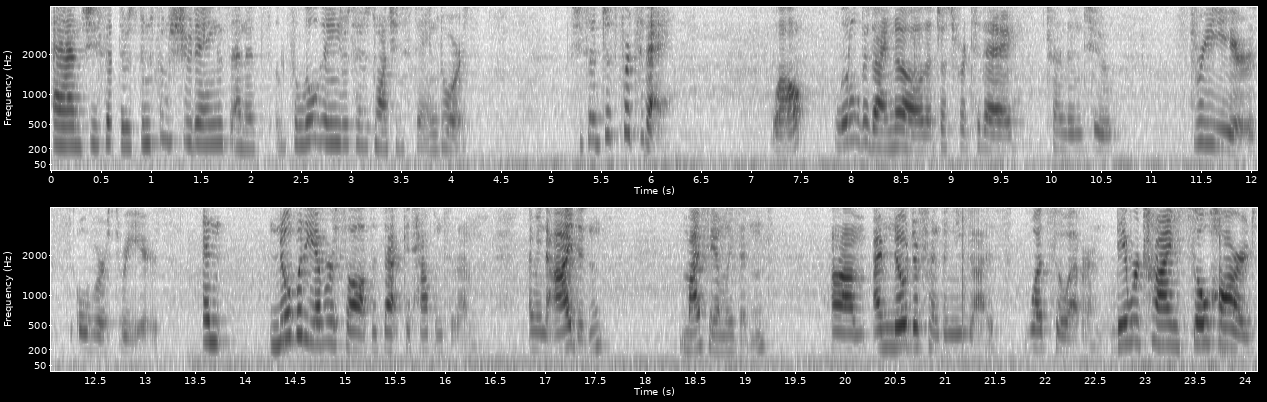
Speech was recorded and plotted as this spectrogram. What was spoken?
And she said, There's been some shootings and it's, it's a little dangerous. I just want you to stay indoors. She said, Just for today. Well, little did I know that just for today turned into three years, over three years. And nobody ever thought that that could happen to them. I mean, I didn't. My family didn't. Um, I'm no different than you guys whatsoever. They were trying so hard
